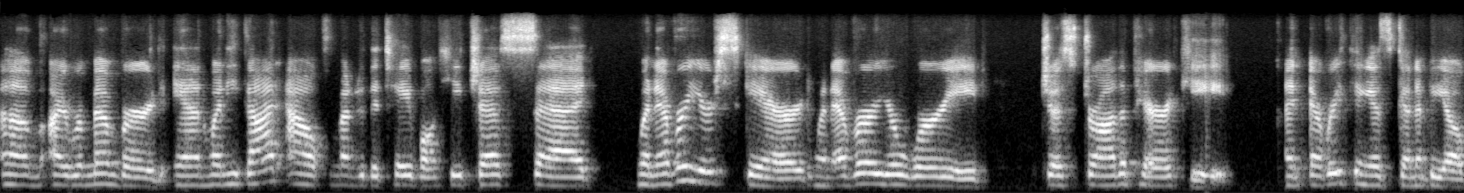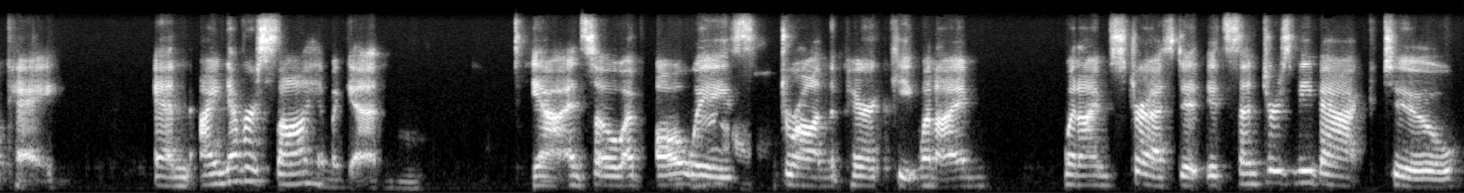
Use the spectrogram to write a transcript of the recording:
um, I remembered. And when he got out from under the table, he just said, whenever you're scared, whenever you're worried, just draw the parakeet and everything is going to be okay. and I never saw him again. Mm-hmm. Yeah, and so I've always wow. drawn the parakeet when I'm when I'm stressed. It it centers me back to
